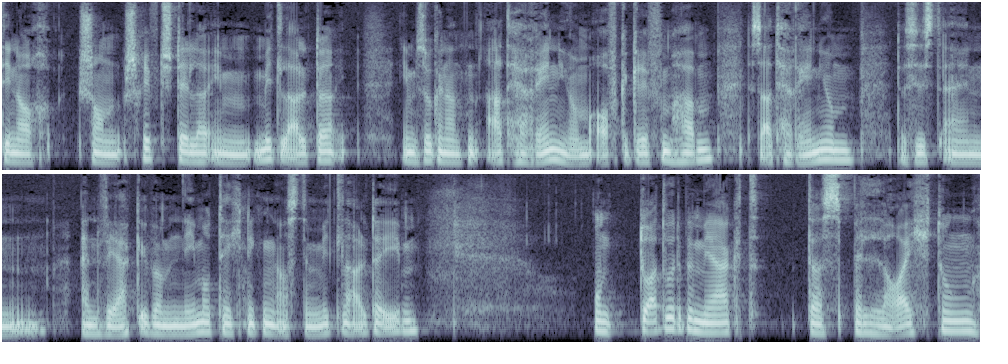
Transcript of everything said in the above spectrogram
den auch schon Schriftsteller im Mittelalter im sogenannten Adherenium aufgegriffen haben. Das Adherenium, das ist ein, ein Werk über Mnemotechniken aus dem Mittelalter eben. Und dort wurde bemerkt, dass Beleuchtung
